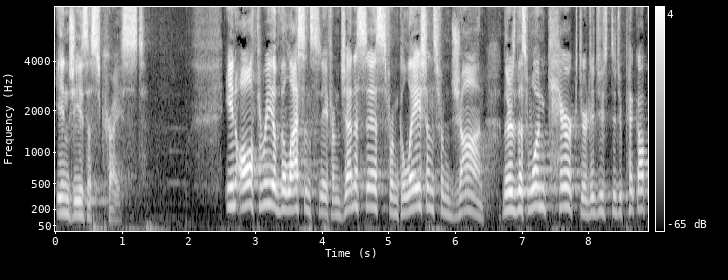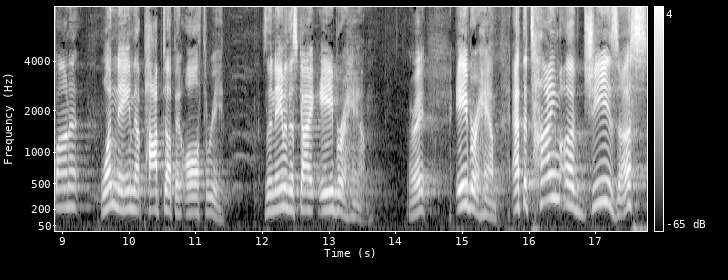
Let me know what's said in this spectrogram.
in Jesus Christ. In all three of the lessons today, from Genesis, from Galatians, from John, there's this one character. Did you, did you pick up on it? One name that popped up in all three. It's the name of this guy, Abraham. All right? Abraham. At the time of Jesus,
